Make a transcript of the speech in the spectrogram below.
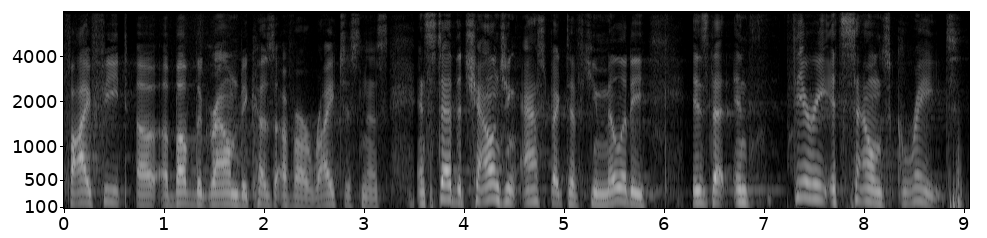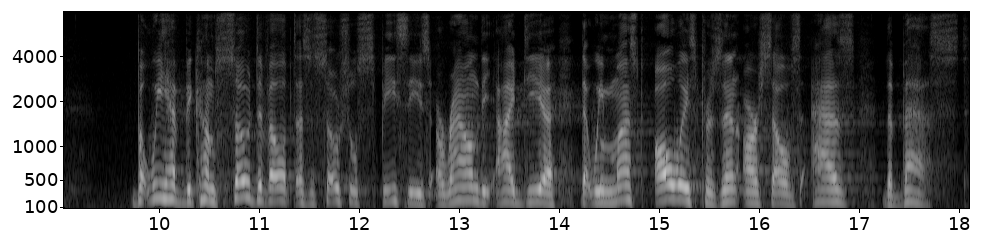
five feet uh, above the ground because of our righteousness. Instead, the challenging aspect of humility is that in theory it sounds great. But we have become so developed as a social species around the idea that we must always present ourselves as the best.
